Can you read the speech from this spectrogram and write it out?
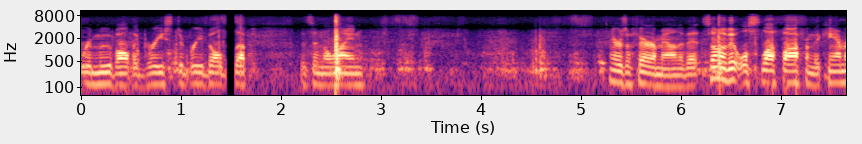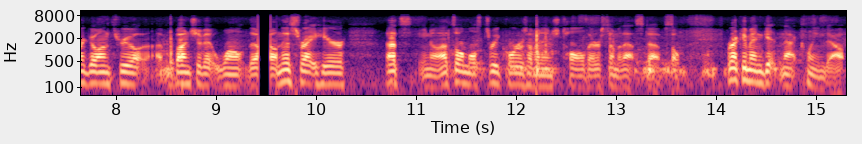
remove all the grease debris buildup that's in the line. There's a fair amount of it. Some of it will slough off from the camera going through, a bunch of it won't though. On this right here, that's, you know, that's almost three quarters of an inch tall there, some of that stuff. So recommend getting that cleaned out.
